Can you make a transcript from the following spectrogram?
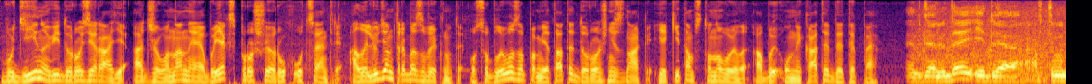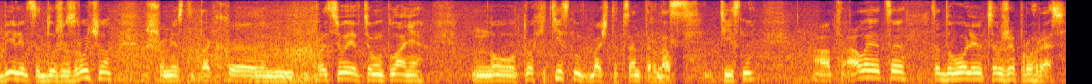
Водії новій дорозі раді, адже вона неабияк спрощує рух у центрі. Але людям треба звикнути, особливо запам'ятати дорожні знаки, які там встановили, аби уникати ДТП. Для людей і для автомобілів це дуже зручно, що місто так е, працює в цьому плані. Ну, трохи тісно, бачите, центр у нас тісний. Але це, це доволі це вже прогрес.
